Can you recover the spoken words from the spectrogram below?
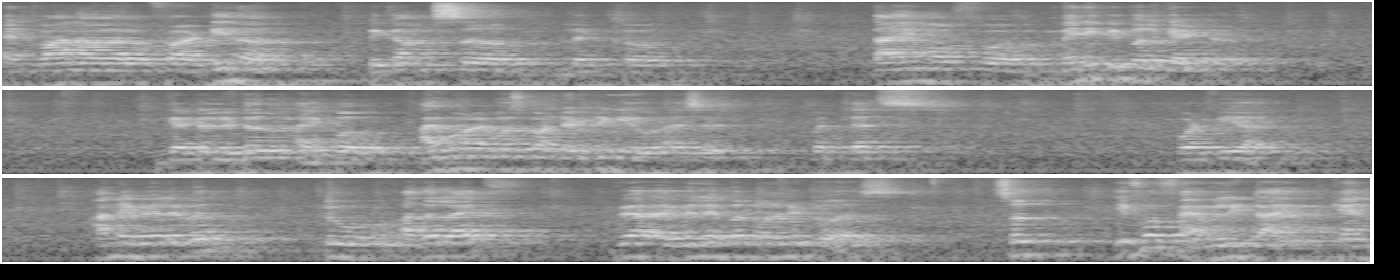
and one hour of our dinner becomes uh, like uh, time of uh, many people get get a little hyper. I, wa- I was contacting you. I said, but that's what we are. Unavailable to other life, we are available only to us. So if a family time can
